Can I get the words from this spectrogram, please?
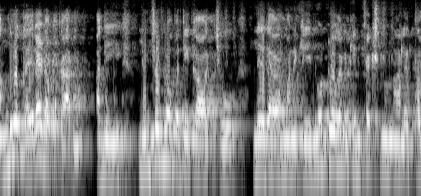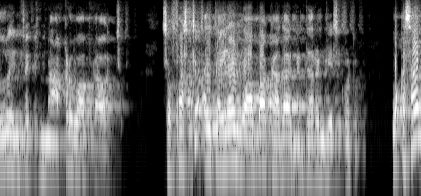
అందులో థైరాయిడ్ ఒక కారణం. అది లింఫెడ్నోపతి కావచ్చు లేదా మనకి నోట్లో కనుక ఇన్ఫెక్షన్ ఉన్నా లేదా తలలో ఇన్ఫెక్షన్ ఉన్నా అక్కడ వాపు రావచ్చు. సో ఫస్ట్ అది థైరాయిడ్ వాపా కాదా నిర్ధారణ చేసుకోవటం. ఒకసారి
